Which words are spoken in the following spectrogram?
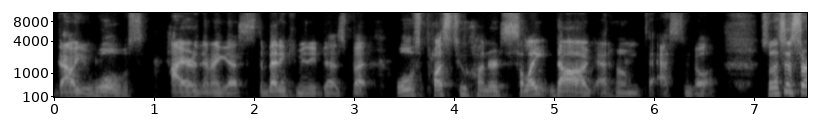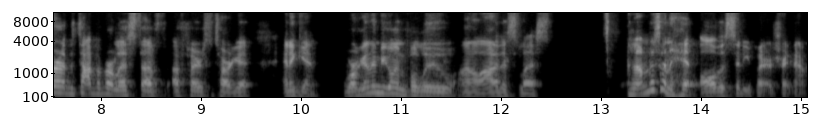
value Wolves higher than I guess the betting community does. But Wolves plus 200, slight dog at home to Aston Villa. So let's just start at the top of our list of, of players to target. And again, we're going to be going blue on a lot of this list. And I'm just going to hit all the City players right now.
